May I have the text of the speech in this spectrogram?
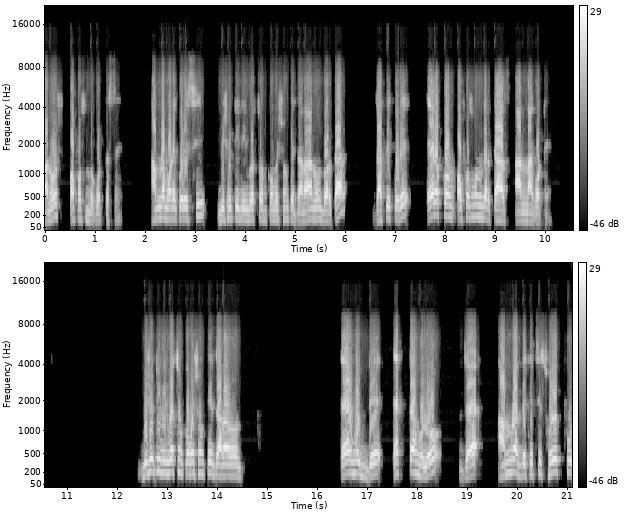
মানুষ অপছন্দ করতেছে। আমরা মনে করেছি বিষয়টি নির্বাচন কমিশনকে জানানো দরকার যাতে করে এরকম অপছন্দের কাজ আর না ঘটে। বিষয়টি নির্বাচন কমিশনকে জানানো এর মধ্যে একটা হলো যে আমরা দেখেছি সৈয়দপুর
